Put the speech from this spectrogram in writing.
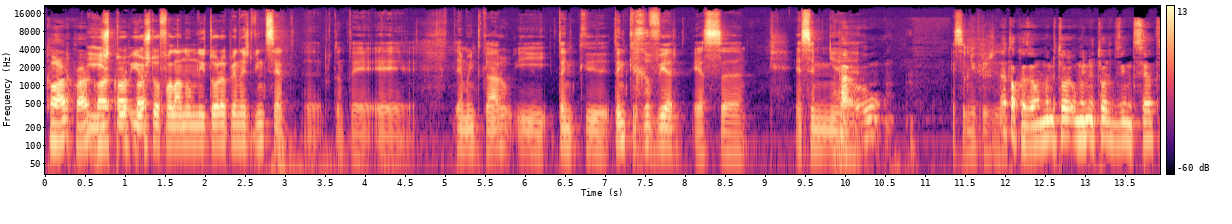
claro, claro, e claro, estou, claro, claro. eu estou a falar num monitor apenas de 27. Uh, portanto, é, é, é, muito caro e tenho que, tenho que rever essa, essa minha. Pá, o... Essa minha curiosidade. É tal coisa, um monitor, um monitor de 27.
